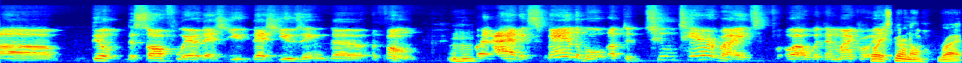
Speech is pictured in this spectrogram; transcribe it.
uh, built the software that's u- that's using the the phone. Mm-hmm. But I have expandable up to two terabytes uh, with a micro for external, right?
